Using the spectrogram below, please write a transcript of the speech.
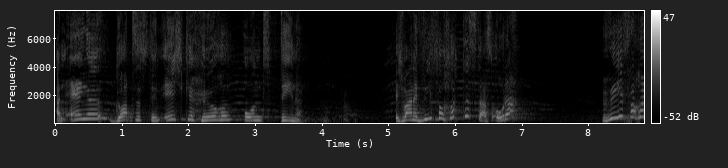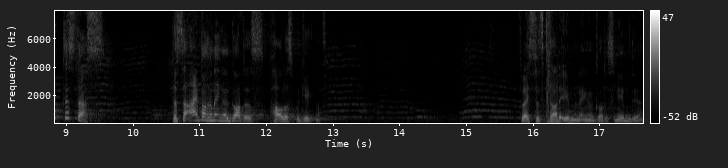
Ein Engel Gottes, dem ich gehöre und diene. Ich meine, wie verrückt ist das, oder? Wie verrückt ist das, dass da einfach ein Engel Gottes Paulus begegnet? Vielleicht sitzt gerade eben ein Engel Gottes neben dir.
